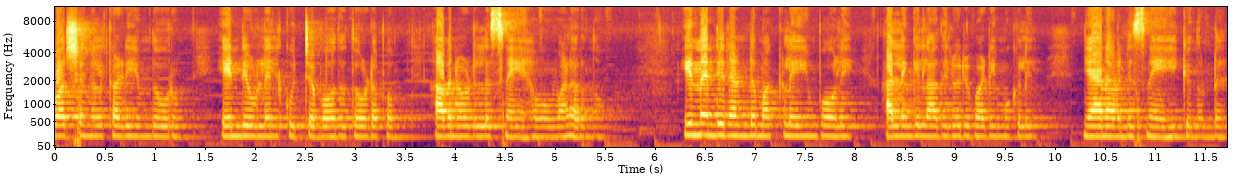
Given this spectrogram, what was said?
വർഷങ്ങൾ കഴിയും തോറും എന്റെ ഉള്ളിൽ കുറ്റബോധത്തോടൊപ്പം അവനോടുള്ള സ്നേഹവും വളർന്നു. ഇന്നെന്റെ രണ്ട് മക്കളെയും പോലെ അല്ലെങ്കിൽ അതിലൊരു പടി മുകളിൽ ഞാൻ അവനെ സ്നേഹിക്കുന്നുണ്ട്.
